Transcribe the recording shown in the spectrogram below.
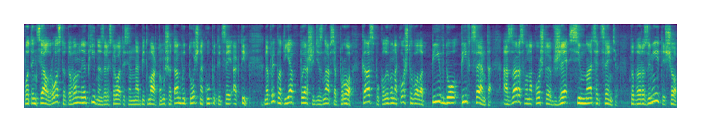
потенціал росту, то вам необхідно зареєструватися на Bitmart, тому що там ви точно купите цей актив. Наприклад, я вперше дізнався про Каспу, коли вона коштувала пів до пів цента, а зараз вона коштує вже 17 центів. Тобто розумієте, що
